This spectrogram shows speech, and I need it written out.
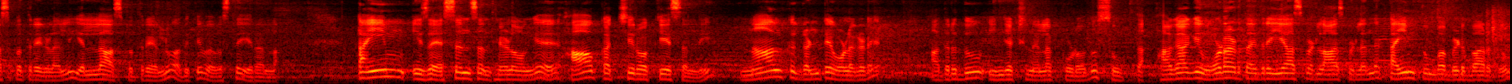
ಆಸ್ಪತ್ರೆಗಳಲ್ಲಿ ಎಲ್ಲ ಆಸ್ಪತ್ರೆಯಲ್ಲೂ ಅದಕ್ಕೆ ವ್ಯವಸ್ಥೆ ಇರಲ್ಲ. ಟೈಮ್ ಈಸ್ ಎ ಎಸೆನ್ಸ್ ಅಂತ ಹೇಳೋಂಗೆ ಹಾವು ಕಚ್ಚಿರೋ ಕೇಸಲ್ಲಿ ನಾಲ್ಕು ಗಂಟೆ ಒಳಗಡೆ ಅದರದ್ದು ಇಂಜೆಕ್ಷನ್ ಎಲ್ಲ ಕೊಡೋದು ಸೂಕ್ತ. ಹಾಗಾಗಿ ಓಡಾಡ್ತಾ ಇದ್ದರೆ ಈ ಹಾಸ್ಪಿಟ್ಲ್ ಹಾಸ್ಪಿಟ್ಲಿಂದ ಟೈಮ್ ತುಂಬ ಬಿಡಬಾರ್ದು.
